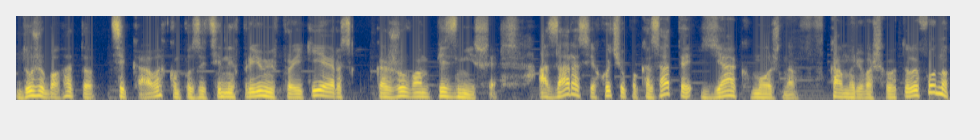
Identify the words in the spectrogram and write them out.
дуже багато цікавих композиційних прийомів, про які я розкажу вам пізніше. А зараз я хочу показати, як можна в камері вашого телефону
